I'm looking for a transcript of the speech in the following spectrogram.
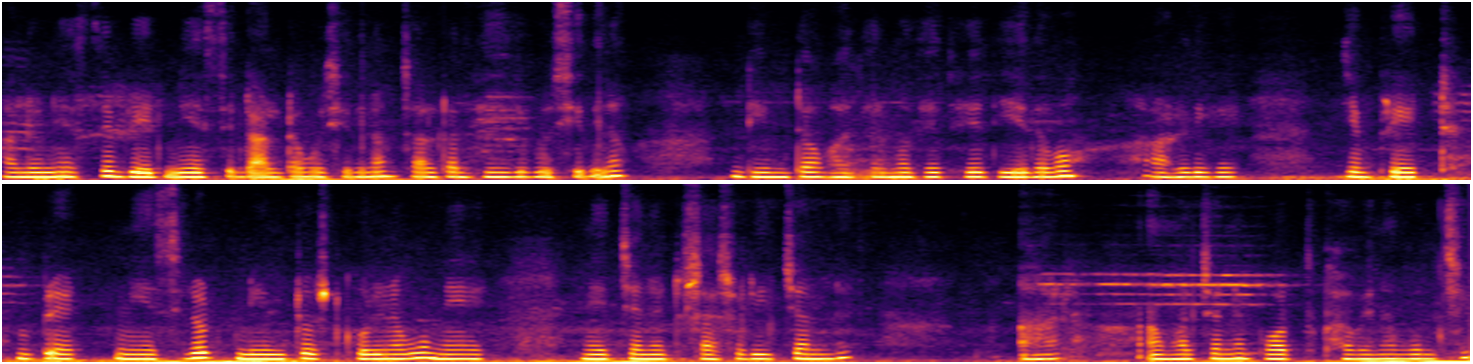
আলু নিয়ে এসছে, ব্রেড নিয়ে এসছে, ডালটা বসিয়ে দিলাম, চালটা ধুয়ে দিয়ে বসিয়ে দিলাম। ডিমটাও ভাতের মধ্যে ধুয়ে দিয়ে দেবো। আর এদিকে যে ব্রেড ব্রেড নিয়ে এসেছিল, ডিম টোস্ট করে নেব মেয়ে, মেয়ের জন্য একটা শাশুড়ির জন্যে। আর আমার জন্য বর খাবে না বলছে।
